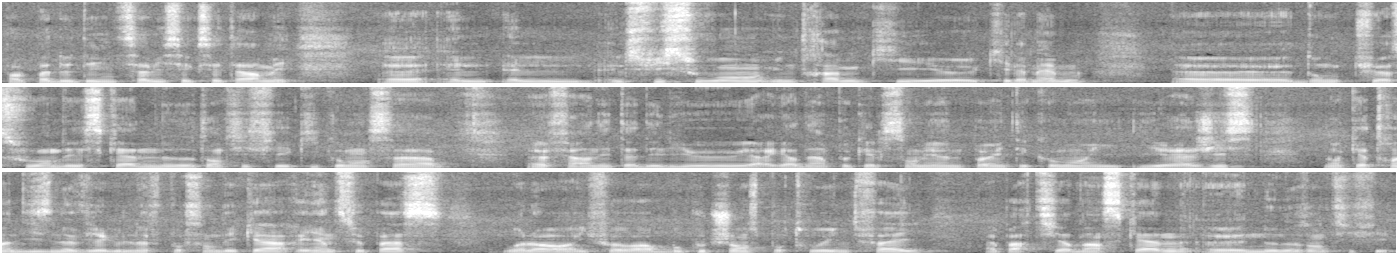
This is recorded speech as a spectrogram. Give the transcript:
parle pas de déni de service, etc., mais elle, suit souvent une trame qui est la même. Euh, donc tu as souvent des scans non authentifiés qui commencent à, faire un état des lieux et à regarder un peu quels sont les endpoints et comment ils, réagissent. Dans 99,9% des cas, rien ne se passe ou alors il faut avoir beaucoup de chance pour trouver une faille à partir d'un scan euh, non authentifié.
